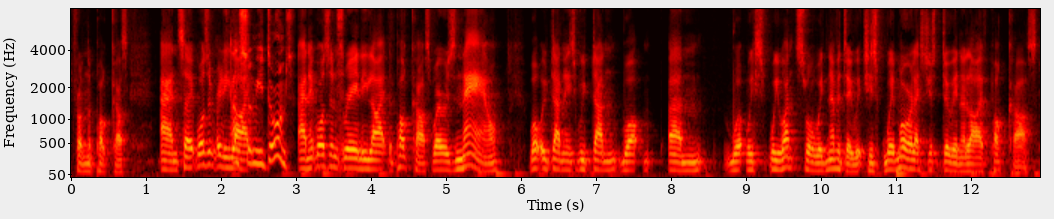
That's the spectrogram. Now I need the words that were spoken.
from the podcast. And so it wasn't really And like some you don't. and it wasn't really like the podcast. Whereas now, what we've done is we've done what um, what we we once swore we'd never do, which is we're more or less just doing a live podcast.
